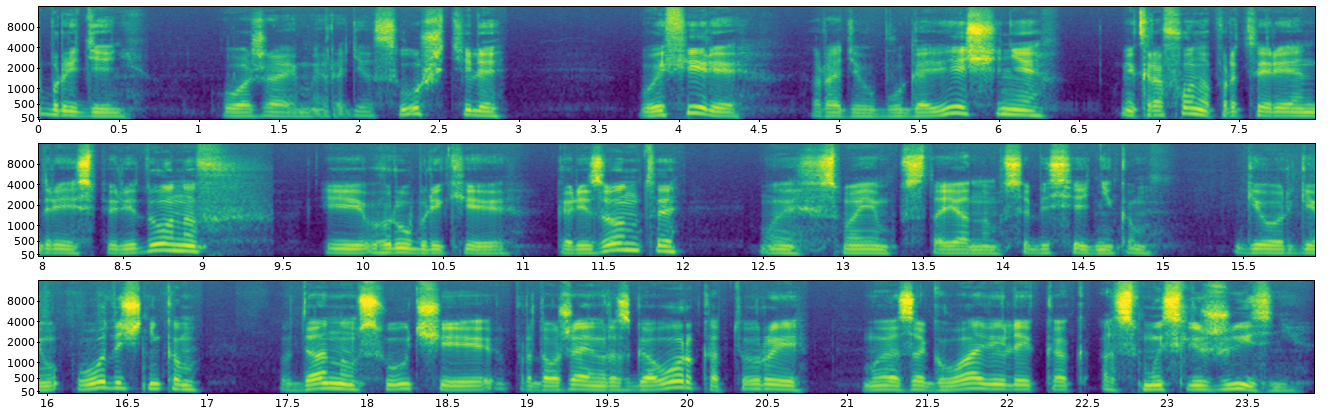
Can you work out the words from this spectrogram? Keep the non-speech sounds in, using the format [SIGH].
Добрый день, уважаемые радиослушатели. В эфире радио Благовещение. Микрофона протерия Андрей Спиридонов. И в рубрике «Горизонты» мы с моим постоянным собеседником Георгием Водочником в данном случае продолжаем разговор, который мы озаглавили как «О смысле жизни».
